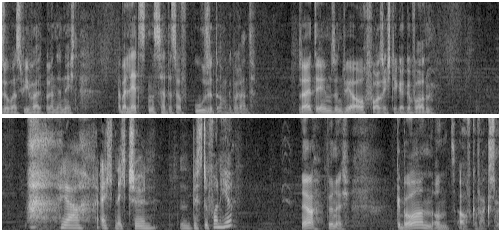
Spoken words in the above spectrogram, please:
sowas wie Waldbrände nicht. Aber letztens hat es auf Usedom gebrannt. Seitdem sind wir auch vorsichtiger geworden. Ja, echt nicht schön. Bist du von hier? Ja, bin ich. Geboren und aufgewachsen.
